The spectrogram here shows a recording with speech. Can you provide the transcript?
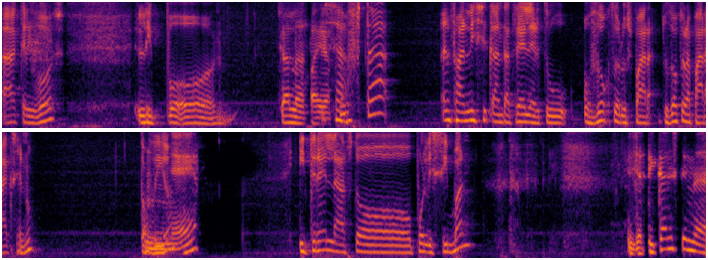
Ακριβώς. Λοιπόν, Καλά πάει σε αυτό. αυτά εμφανίστηκαν τα τρέλερ του, ο δόκτωρους, παρα- του δόκτωρα Παράξενου. Το 2. Ναι. Η τρέλα στο Πολυσύμπαν. Γιατί κάνεις την ε,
